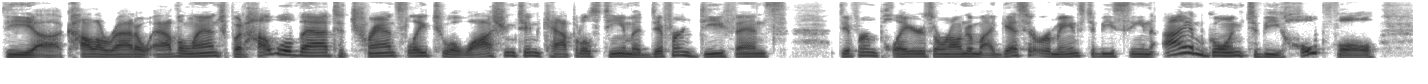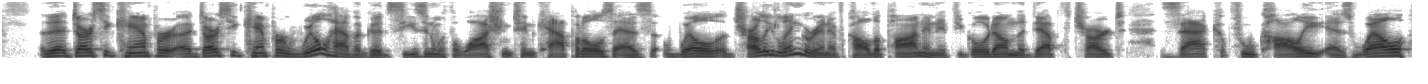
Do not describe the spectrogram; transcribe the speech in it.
the uh, Colorado Avalanche, but how will that translate to a Washington Capitals team, a different defense, different players around him? I guess it remains to be seen. I am going to be hopeful that Darcy Kuemper uh, Darcy Kuemper will have a good season with the Washington Capitals as well. Charlie Lindgren have called upon, and if you go down the depth chart, Zach Fucale as well.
